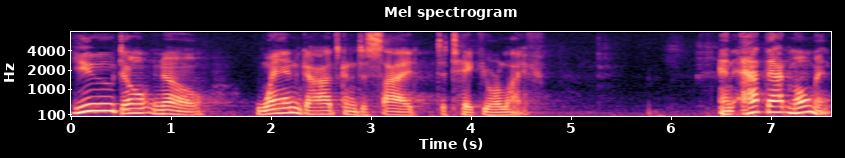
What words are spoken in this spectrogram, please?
you don't know when God's going to decide to take your life. And at that moment,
